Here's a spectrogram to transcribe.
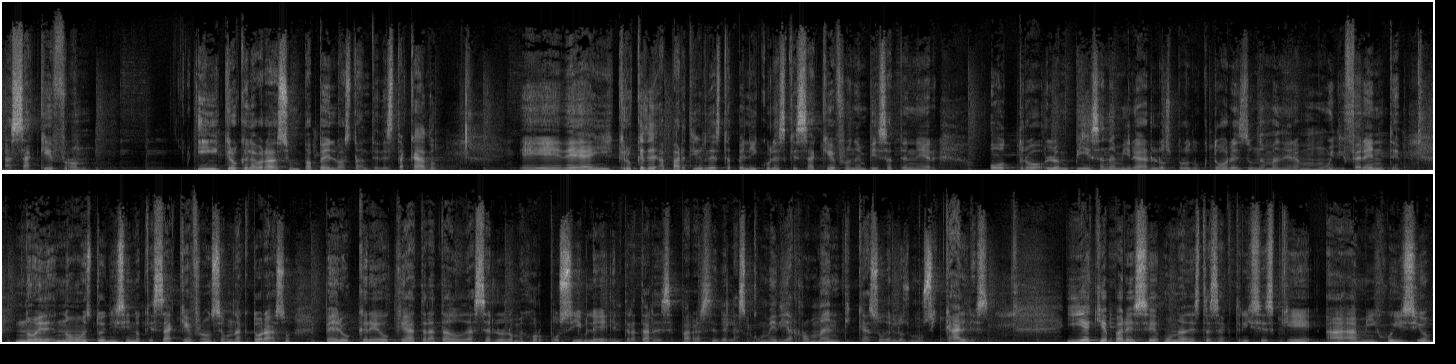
a Zac Efron. Y creo que la verdad hace un papel bastante destacado. Eh, de ahí, creo que a partir de esta película es que Zac Efron empieza a tener otro, lo empiezan a mirar los productores de una manera muy diferente. No, no estoy diciendo que Zac Efron sea un actorazo, pero creo que ha tratado de hacerlo lo mejor posible, el tratar de separarse de las comedias románticas o de los musicales. Y aquí aparece una de estas actrices que a mi juicio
